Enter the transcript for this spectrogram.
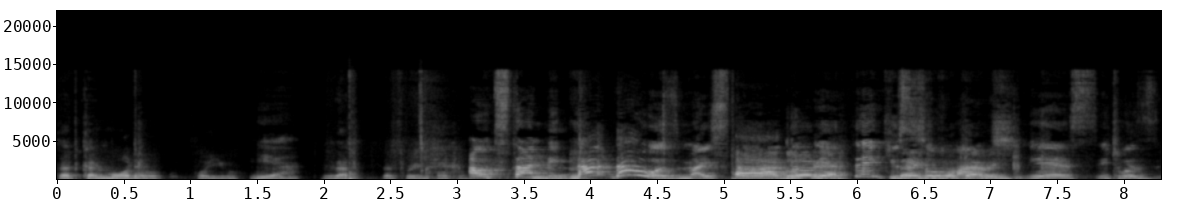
that can model for you. yeah Yeah, that's that's very important. outstanding. That that was my story. Ah, Gloria, thank you thank so you for much. coming. Yes, it was.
